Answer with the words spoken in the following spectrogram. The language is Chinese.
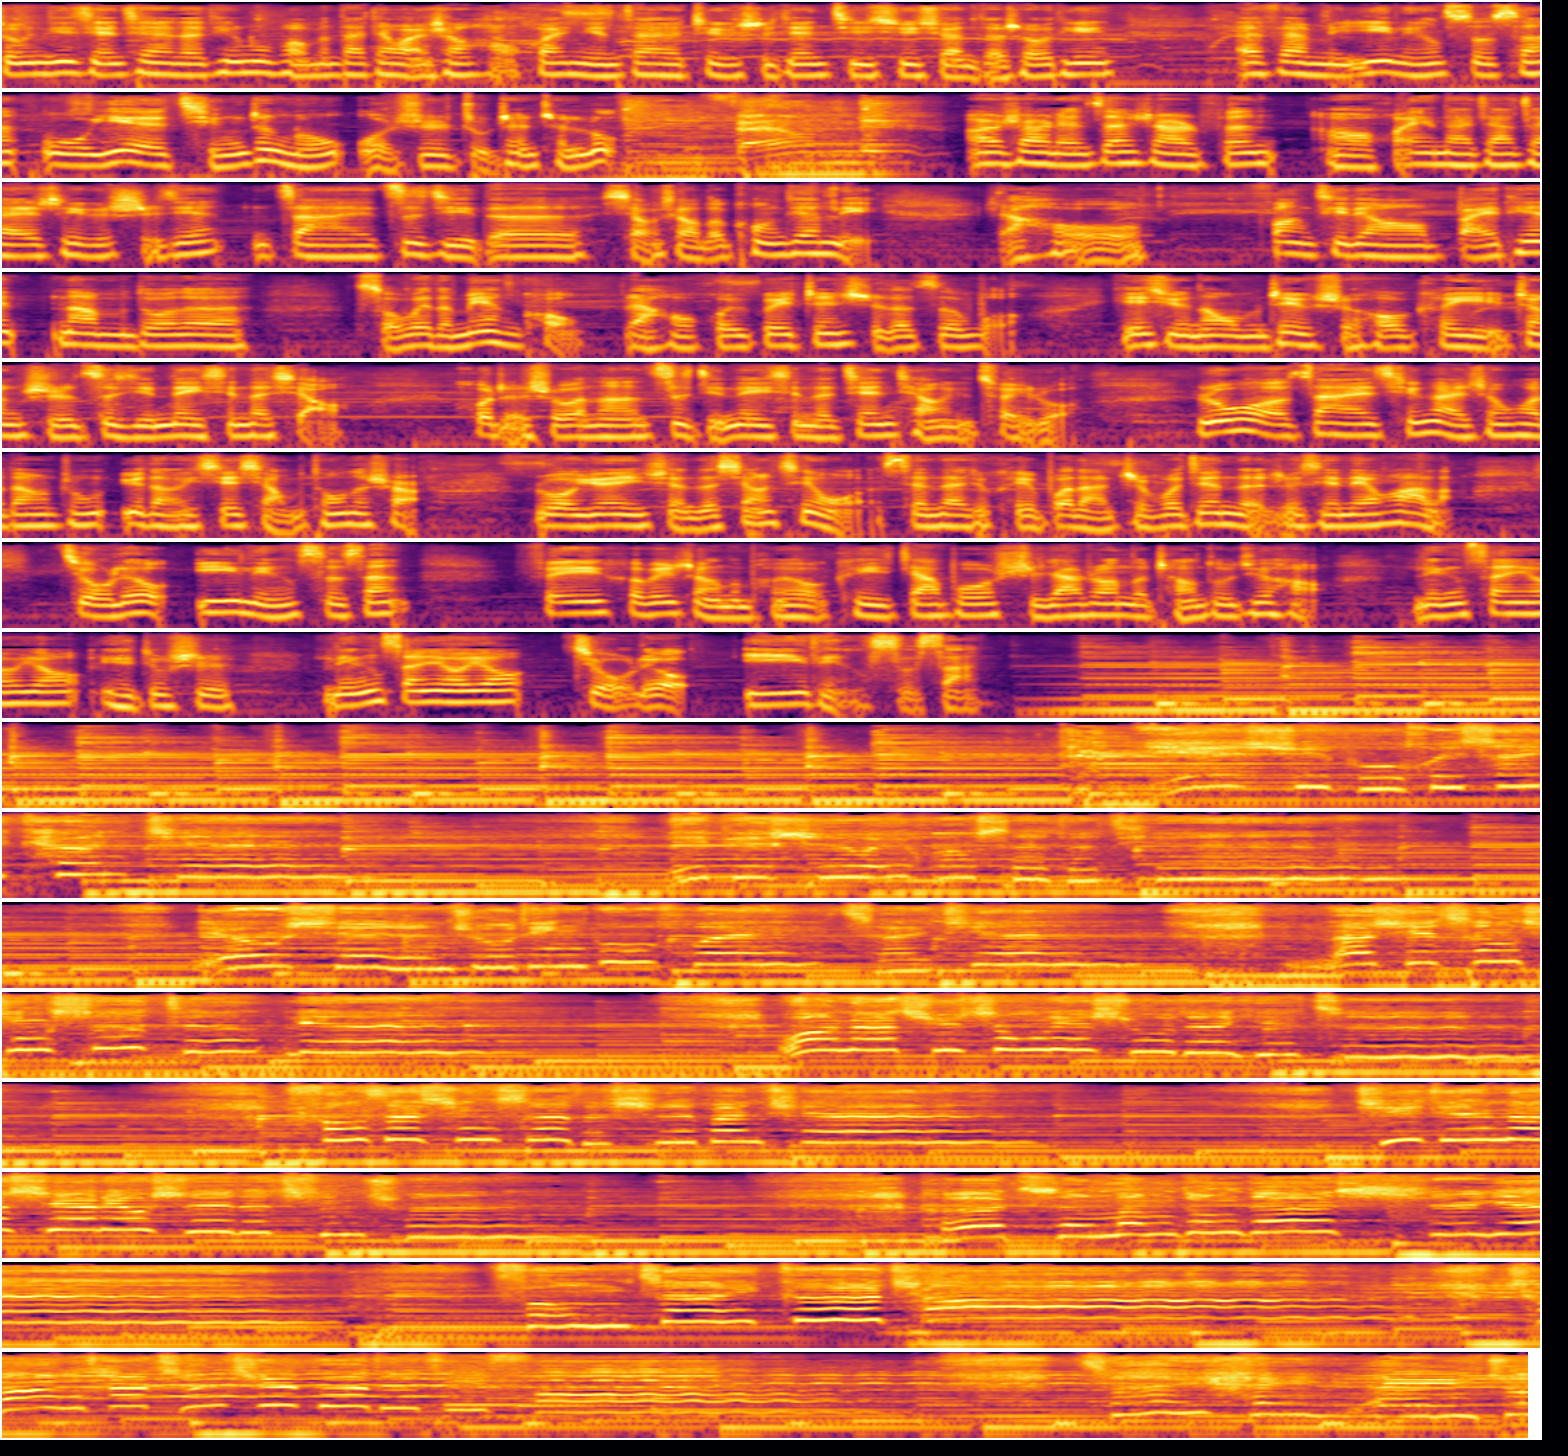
收音机前亲爱的听众朋友们，大家晚上好，欢迎您在这个时间继续选择收听 FM 一零四三午夜情正浓，我是主持人陈露。二十二点三十二分啊，欢迎大家在这个时间，在自己的小小的空间里，然后放弃掉白天那么多的所谓的面孔，然后回归真实的自我。也许呢，我们这个时候可以正视自己内心的小。或者说呢，自己内心的坚强与脆弱。如果在情感生活当中遇到一些想不通的事儿，如果愿意选择相信我，现在就可以拨打直播间的热线电话了，九六一零四三。非河北省的朋友可以加拨石家庄的长途区号零三幺幺，也就是零三幺幺九六一零四三。也许不会再看见。离别是微黄色的天，有些人注定不会再见。那些曾青涩的脸，我拿去种柳树的叶子，放在青涩的石板前，祭奠那些流逝的青春和曾懵懂的誓言。风在歌唱，唱它曾去过的地方，在黑暗中，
